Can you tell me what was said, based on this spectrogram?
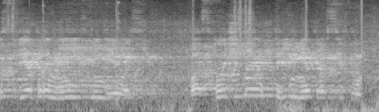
Скорость ветра не изменилась. Восточная 3 метра в секунду.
